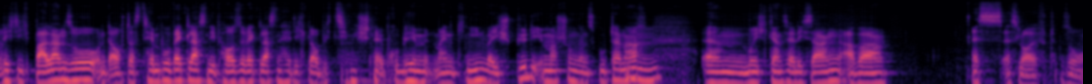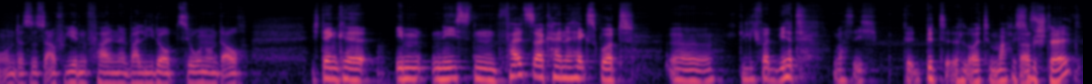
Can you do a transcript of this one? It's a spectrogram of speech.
richtig ballern so und auch das Tempo weglassen, die Pause weglassen, hätte ich, glaube ich, ziemlich schnell Probleme mit meinen Knien, weil ich spüre die immer schon ganz gut danach, mhm. ähm, muss ich ganz ehrlich sagen. Aber es, es läuft so. Und das ist auf jeden Fall eine valide Option und auch, ich denke, im nächsten, falls da keine Hexquad äh, geliefert wird, was ich bitte, Leute, macht ist das. Ist bestellt?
